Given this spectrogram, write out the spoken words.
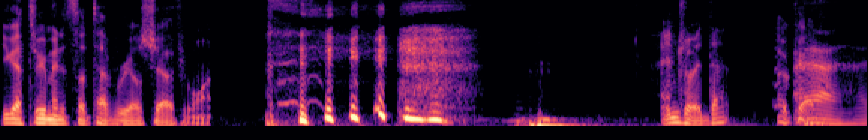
You got three minutes left to have a real show if you want. I enjoyed that. Okay. Yeah, I,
